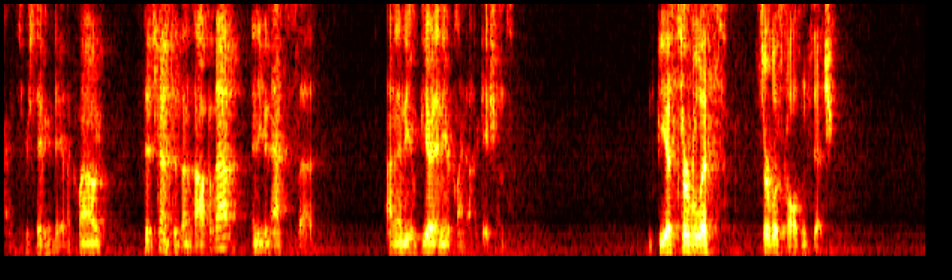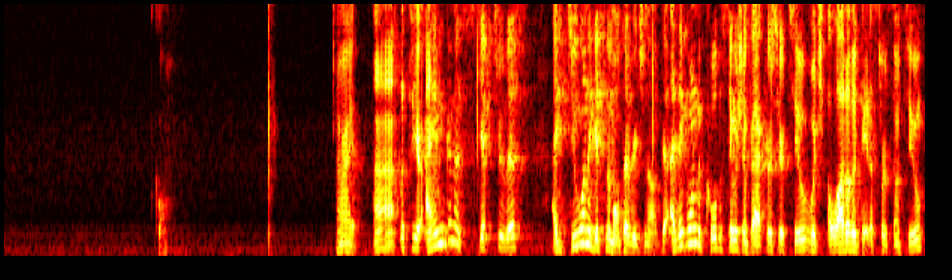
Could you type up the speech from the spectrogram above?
Right, so you're saving data in the cloud. Stitch kind of sits on top of that, and you can access that on any via any of your client applications via serverless serverless calls in Stitch. Cool. All right, uh, let's see here. I am gonna skip through this. I do want to get to the multi-region though. I think one of the cool distinguishing factors here too, which a lot of other data stores don't do,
